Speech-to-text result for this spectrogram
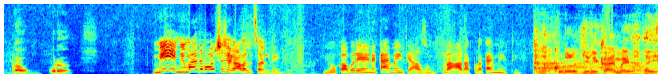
गाव कुठं? मी मी माझ्या मावशीच्या गावाला चालले. ह्यो का बरं आहे ना काय माहिती अजून? कुठं अडकला काय माहिती? कुठं गेले काय माहीत आता हे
